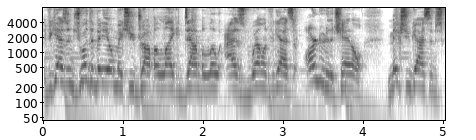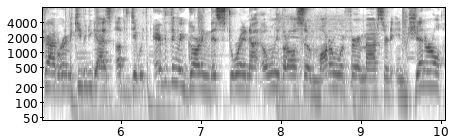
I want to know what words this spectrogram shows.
If you guys enjoyed the video, make sure you drop a like down below as well. And if you guys are new to the channel, make sure you guys subscribe. We're going to be keeping you guys up to date with everything regarding this story, not only, but also Modern Warfare Mastered in general,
